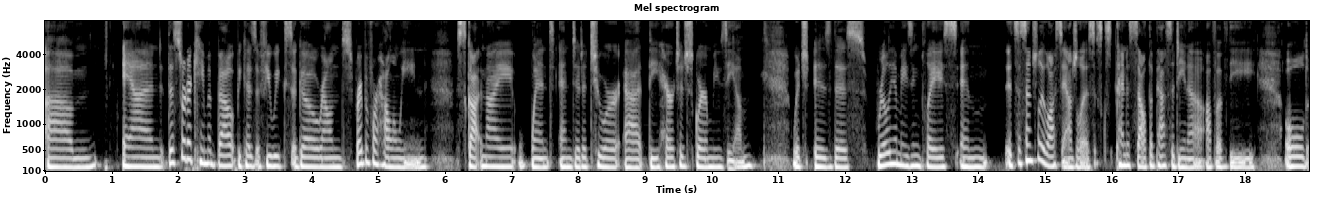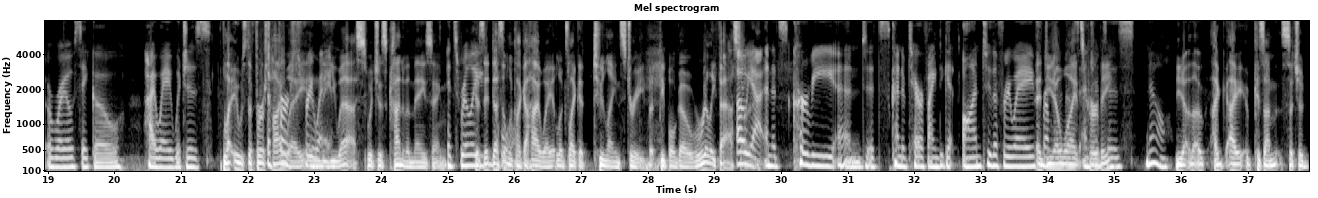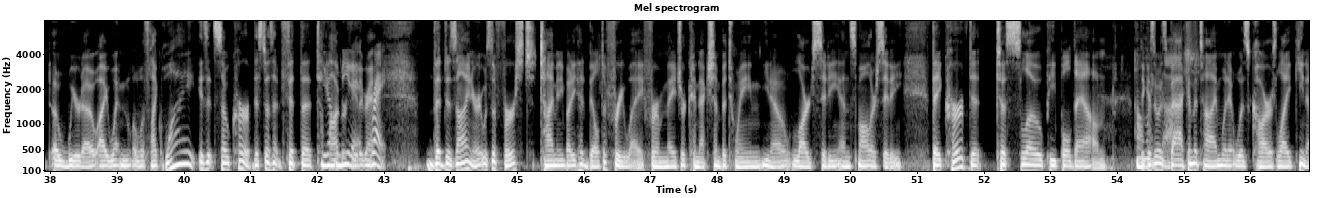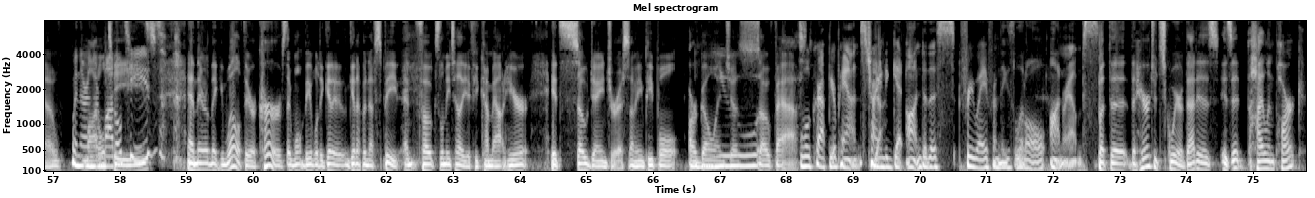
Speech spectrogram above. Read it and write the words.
Um, and this sort of came about because a few weeks ago, around right before Halloween, Scott and I went and did a tour at the Heritage Square Museum, which is this really amazing place in it's essentially Los Angeles. It's kind of south of Pasadena off of the old Arroyo Seco highway, which is Like it was the first The first highway in the U.S., which is kind of amazing. It's really because it doesn't cool. look like a highway; it looks like a two-lane street, but people go really fast. Oh on it. yeah, and it's curvy and it's kind of terrifying to get onto the freeway. And from do you know why it's curvy? No, You know, I, I, because I'm such a, a weirdo, I went and was like, why is it so curved? This doesn't fit the topography of the it, ground. right? The designer, it was the first time anybody had built a freeway for a major connection between, you know, large city and smaller city. They curved it to slow people down. Oh because it was back in the time when it was cars like you know When they're Model, Model Ts, Ts. and they were thinking, well, if there are curves, they won't be able to get a, get up enough speed. And folks, let me tell you, if you come out here, it's so dangerous. I mean, people are going You just so fast. Will crap your pants trying Yeah. to get onto this freeway from these little on ramps. but the the Heritage Square, that is, is it Highland Park?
